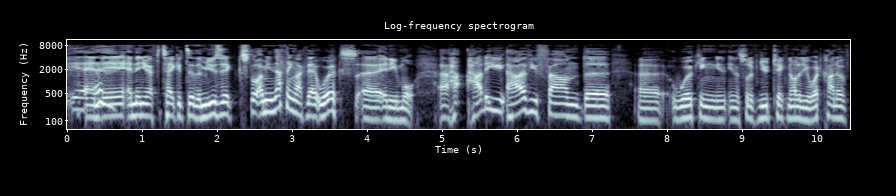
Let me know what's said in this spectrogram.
yeah. and then, and then you have to take it to the music store. I mean, nothing like that works, uh, anymore. Uh, how, how, do you, how have you found, uh, uh, working in, in a sort of new technology? What kind of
